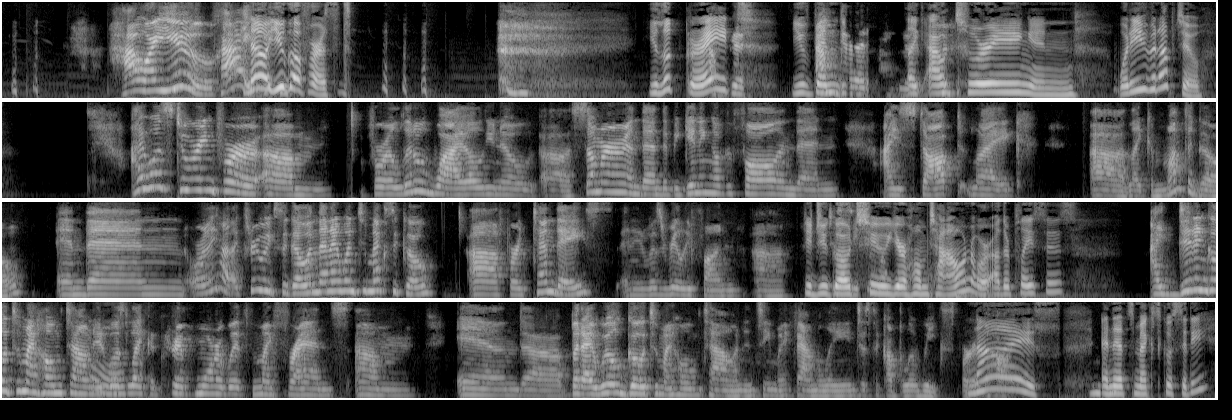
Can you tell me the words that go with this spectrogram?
How are you? Hi. No, you go first. you look great. You've been good. like out touring and what have you been up to? I was touring for um, for a little while, you know, uh, summer and then the beginning of the fall, and then I stopped like uh, like a month ago, and then or yeah, like three weeks ago, and then I went to Mexico uh, for ten days, and it was really fun. Uh, Did you to go to your hometown or other places? I didn't go to my hometown. Oh. It was like a trip more with my friends. Um, and uh, but I will go to my hometown and see my family in just a couple of weeks for nice. And that's Mexico City.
